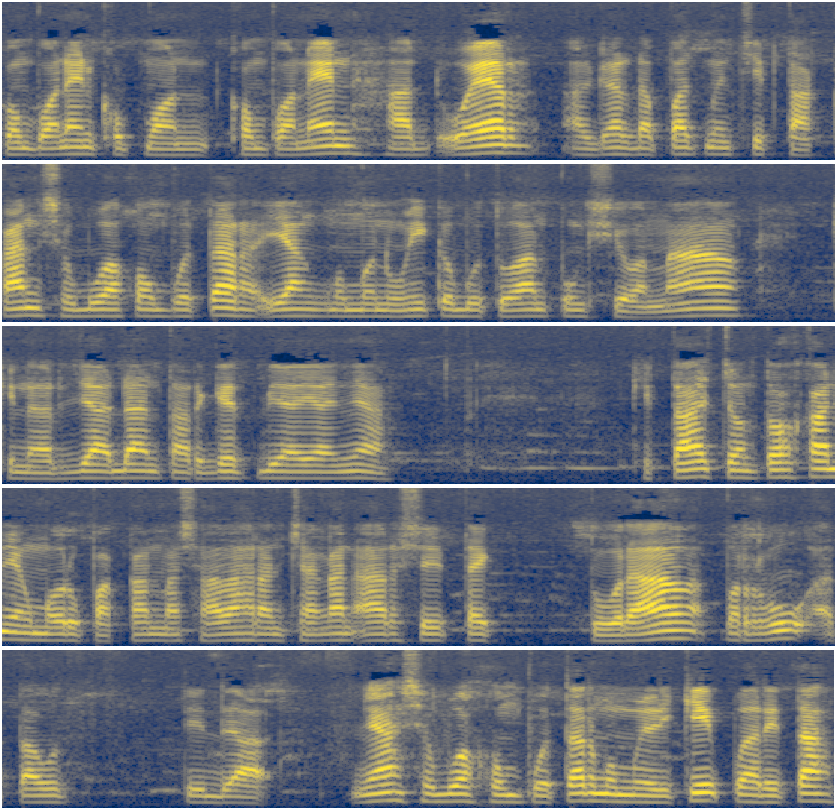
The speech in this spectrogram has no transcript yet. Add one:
komponen-komponen hardware agar dapat menciptakan sebuah komputer yang memenuhi kebutuhan fungsional, kinerja, dan target biayanya. Kita contohkan yang merupakan masalah rancangan arsitektural perlu atau sebuah komputer memiliki perintah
